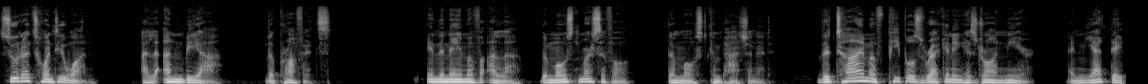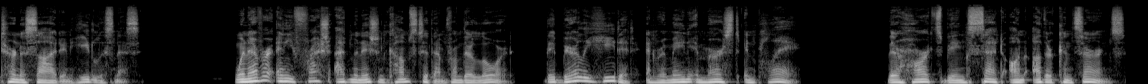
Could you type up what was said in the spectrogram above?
Surah 21 Al Anbiya, the Prophets. In the name of Allah, the most merciful, the most compassionate. The time of people's reckoning has drawn near, and yet they turn aside in heedlessness. Whenever any fresh admonition comes to them from their Lord, they barely heed it and remain immersed in play, their hearts being set on other concerns.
